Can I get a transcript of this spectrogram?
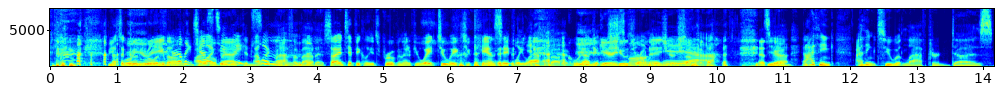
think before good you're rule of able thumb. Really, to just go back weeks. and I like laugh about it. Scientifically, it's proven that if you wait two weeks, you can safely laugh about it without to getting a Gary shoe thrown at Smalley. you or Yeah. something. That's yeah, good. and I think I think too what laughter does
